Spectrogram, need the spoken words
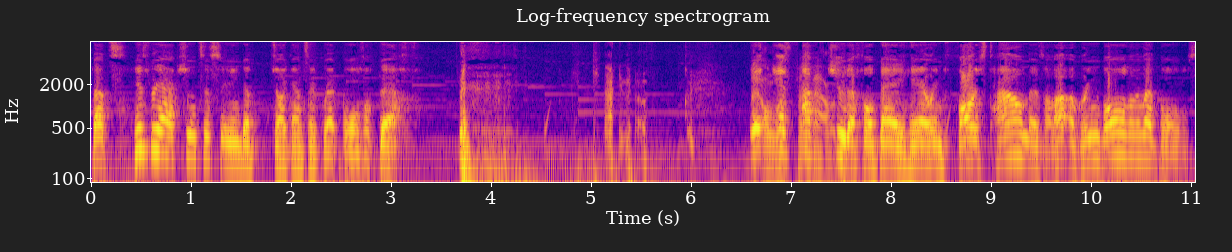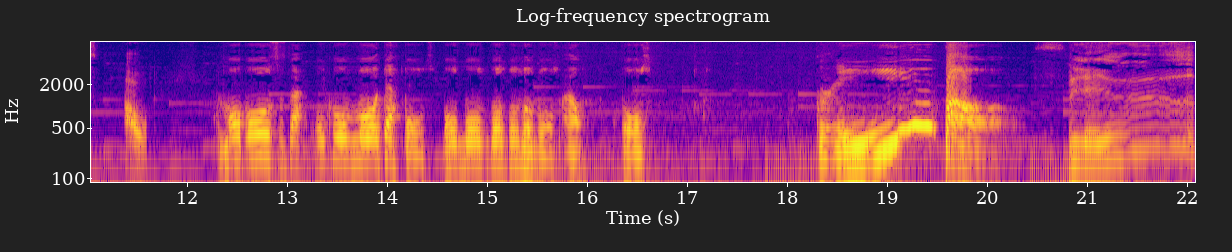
That's his reaction to seeing the gigantic red balls of death. kind of. It is a down. beautiful day here in Forest Town. There's a lot of green balls and red balls. Oh! And more balls, does that equal more death balls? Balls, balls, balls, balls, balls, balls. Ow. Balls. Green balls. Blue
